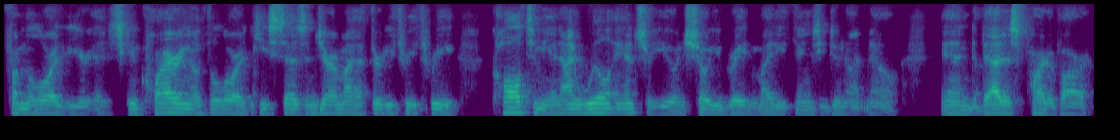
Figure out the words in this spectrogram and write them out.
from the Lord. It's inquiring of the Lord. He says in Jeremiah 33 3, call to me and I will answer you and show you great and mighty things you do not know. And that is part of our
